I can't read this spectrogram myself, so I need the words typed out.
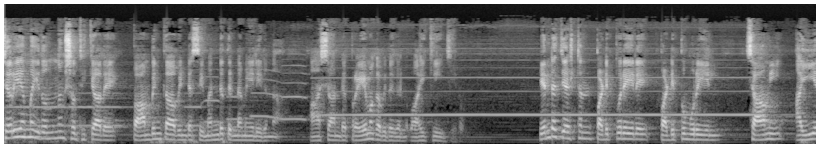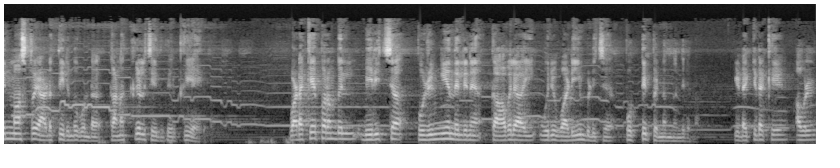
ചെറിയമ്മ ഇതൊന്നും ശ്രദ്ധിക്കാതെ പാമ്പിൻകാവിന്റെ സിമന്റ് തിണ്ണമേലിരുന്ന ആശാന്റെ പ്രേമ കവിതകൾ വായിക്കുകയും ചെയ്തു. എന്റെ ജ്യേഷ്ഠൻ പഠിപ്പുരയിലെ പഠിപ്പുമുറിയിൽ ചാമി അയ്യൻ മാസ്റ്ററെ അടുത്തിരുന്നു കൊണ്ട് കണക്കുകൾ ചെയ്തു തീർക്കുകയായിരുന്നു. വടക്കേപ്പറമ്പിൽ വിരിച്ച പുഴുങ്ങിയ നെല്ലിന് കാവലായി ഒരു വടിയും പിടിച്ച് പൊട്ടിപ്പെണ്ണും നിന്നിരുന്നു. ഇടയ്ക്കിടയ്ക്ക് അവൾ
